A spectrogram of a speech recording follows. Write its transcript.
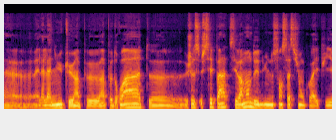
Euh, elle a la nuque un peu un peu droite. Je, je sais pas. C'est vraiment d'une sensation quoi. Et puis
